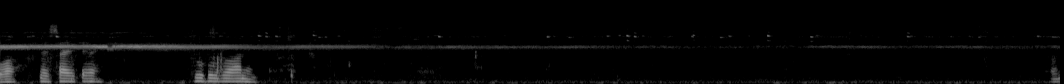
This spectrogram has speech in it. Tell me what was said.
บ่ได้ใส่แต่ลูกร้อนนี่ครับ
